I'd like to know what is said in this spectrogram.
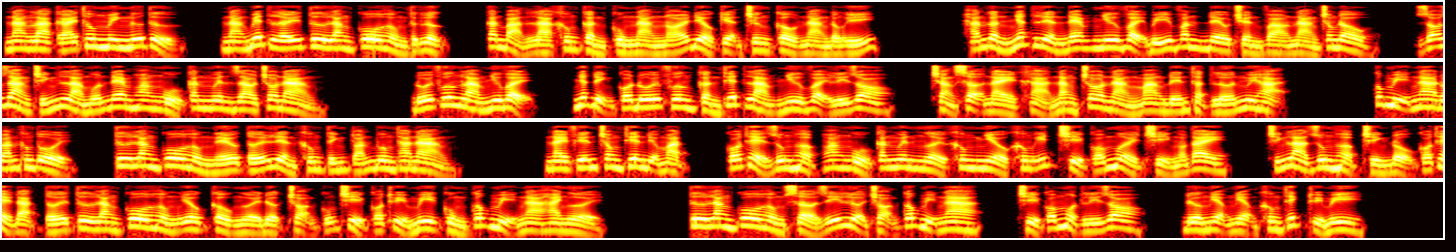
Nàng là cái thông minh nữ tử, nàng biết lấy tư lăng cô hồng thực lực, căn bản là không cần cùng nàng nói điều kiện trưng cầu nàng đồng ý. Hắn gần nhất liền đem như vậy bí văn đều truyền vào nàng trong đầu, rõ ràng chính là muốn đem hoang ngủ căn nguyên giao cho nàng. Đối phương làm như vậy, nhất định có đối phương cần thiết làm như vậy lý do, chẳng sợ này khả năng cho nàng mang đến thật lớn nguy hại. Cốc mị Nga đoán không tồi, tư lăng cô hồng nếu tới liền không tính toán buông tha nàng. Này phiến trong thiên địa mặt, có thể dung hợp hoang ngủ căn nguyên người không nhiều không ít chỉ có 10 chỉ ngón tay, chính là dung hợp trình độ có thể đạt tới tư lăng cô hồng yêu cầu người được chọn cũng chỉ có thủy mi cùng cốc mị Nga hai người. Tư lăng cô hồng sở dĩ lựa chọn cốc mị Nga, chỉ có một lý do, đường nghiệm nghiệm không thích thủy mi.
